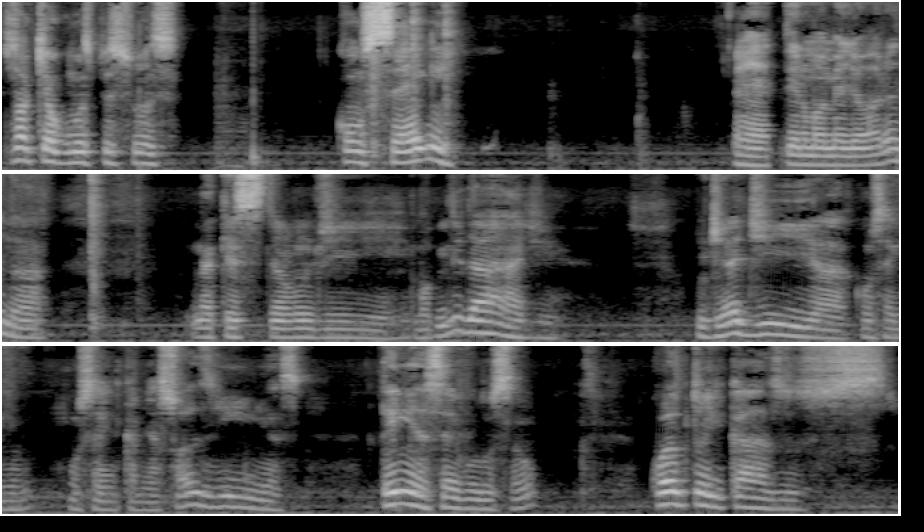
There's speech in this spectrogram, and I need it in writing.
só que algumas pessoas conseguem é, ter uma melhora na, na questão de mobilidade, no dia a dia, conseguem, conseguem caminhar sozinhas, tem essa evolução. Quanto em casos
